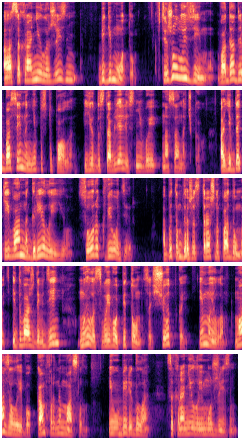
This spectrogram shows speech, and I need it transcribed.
а, сохранила жизнь бегемоту. В тяжелую зиму вода для бассейна не поступала. Ее доставляли с Невы на саночках. А Евдокия Ивановна грела ее 40 ведер. Об этом даже страшно подумать. И дважды в день мыла своего питомца щеткой и мылом, мазала его камфорным маслом и уберегла, сохранила ему жизнь.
